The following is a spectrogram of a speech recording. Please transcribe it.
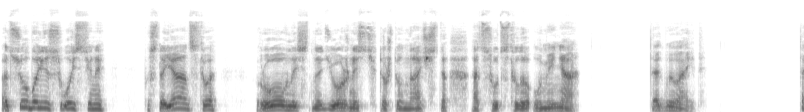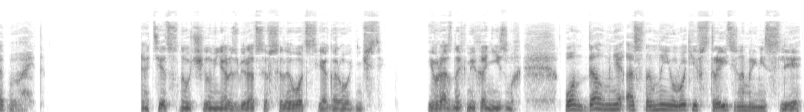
Отцу были свойственны постоянство, ровность, надежность, то, что начисто отсутствовало у меня. Так бывает. Так бывает. Отец научил меня разбираться в садоводстве и огородничестве и в разных механизмах. Он дал мне основные уроки в строительном ремесле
